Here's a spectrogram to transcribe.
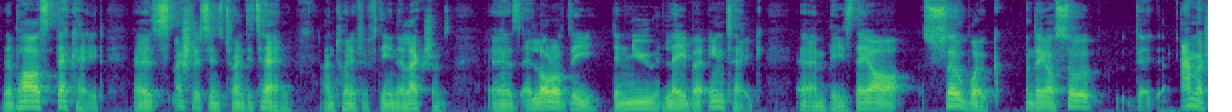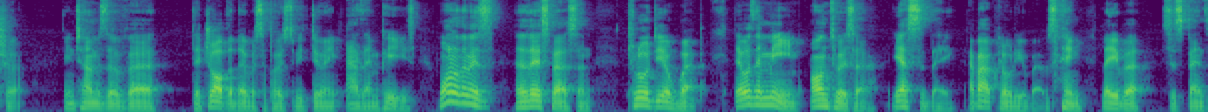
In the past decade, especially since 2010 and 2015 elections, is a lot of the, the new Labour intake uh, MPs, they are so woke and they are so uh, amateur in terms of uh, the job that they were supposed to be doing as MPs. One of them is this person, Claudia Webbe. There was a meme on Twitter yesterday about Claudia Webbe saying Labour suspends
